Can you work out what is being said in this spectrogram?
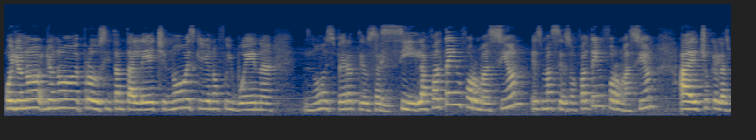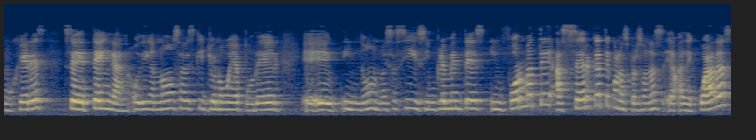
o yo no, yo no producí tanta leche, no, es que yo no fui buena. No, espérate, o sea, sí. la falta de información, es más eso, falta de información ha hecho que las mujeres se detengan o digan, no, sabes que yo no voy a poder, eh, eh, y no, no es así, simplemente es infórmate, acércate con las personas eh, adecuadas,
